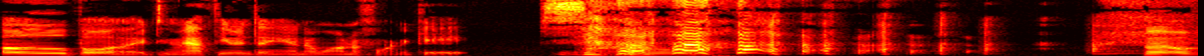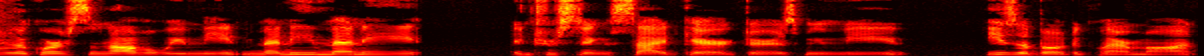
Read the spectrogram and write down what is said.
oh boy, do Matthew and Diana want to fornicate. So But over the course of the novel, we meet many, many interesting side characters. We meet Isabeau de Clermont,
